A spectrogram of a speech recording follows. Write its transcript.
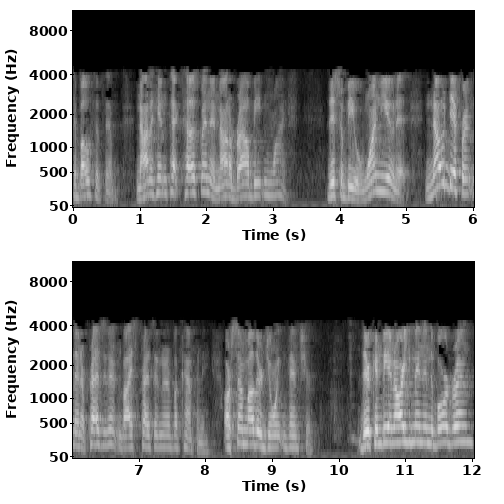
to both of them. Not a henpecked husband and not a browbeaten wife. This will be one unit, no different than a president and vice president of a company or some other joint venture. There can be an argument in the boardroom,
